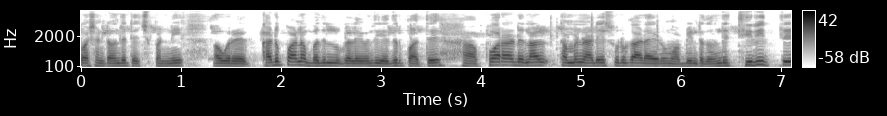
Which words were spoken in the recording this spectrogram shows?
கோஷன்ட்டை வந்து டச் பண்ணி ஒரு கடுப்பான பதில்களை வந்து எதிர்பார்த்து போராடினால் தமிழ்நாடே சுருக்காடாயிடும் அப்படின்றத வந்து திரித்து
